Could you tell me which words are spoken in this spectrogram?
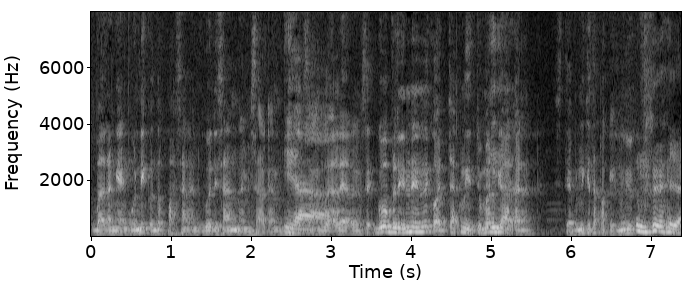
barang yang unik untuk pasangan gue di sana misalkan. Iya. Pasangan gue gue beli ini, ini kocak nih, cuman nggak Iya. akan setiap ini kita pakai ini. Iya.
